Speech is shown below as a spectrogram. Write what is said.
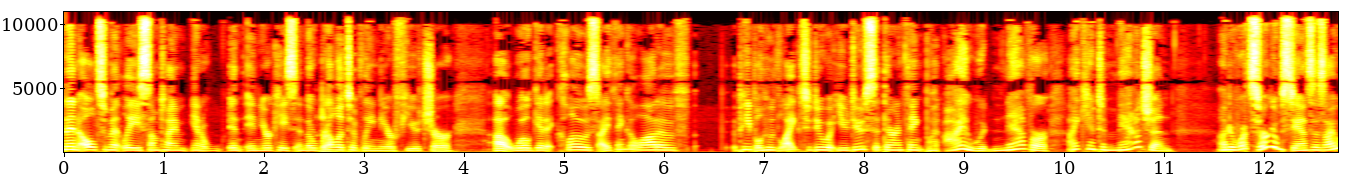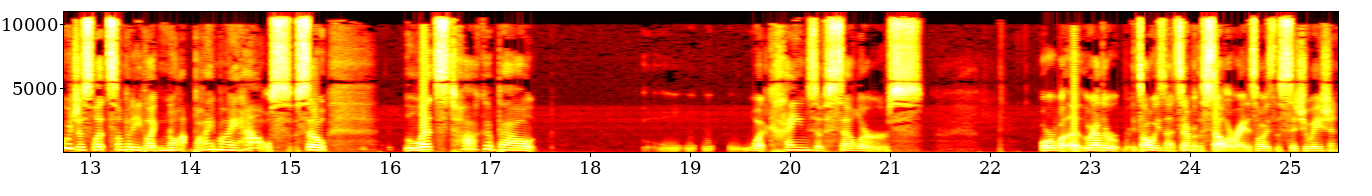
then ultimately, sometime, you know, in, in your case, in the relatively near future, uh, we'll get it closed. I think a lot of people who'd like to do what you do sit there and think, but I would never, I can't imagine under what circumstances I would just let somebody like not buy my house. So let's talk about what kinds of sellers or what, uh, rather, it's always not, never the seller, right? It's always the situation.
